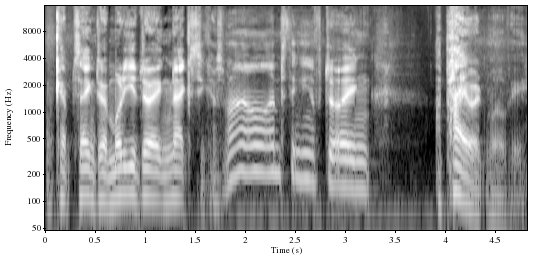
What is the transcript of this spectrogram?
I kept saying to him, "What are you doing next?" He goes, "Well, I'm thinking of doing a pirate movie."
